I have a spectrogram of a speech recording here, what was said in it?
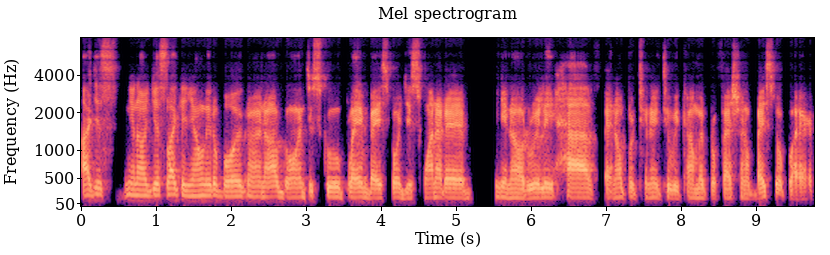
I just, you know, just like a young little boy growing up, going to school, playing baseball, just wanted to, you know, really have an opportunity to become a professional baseball player.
